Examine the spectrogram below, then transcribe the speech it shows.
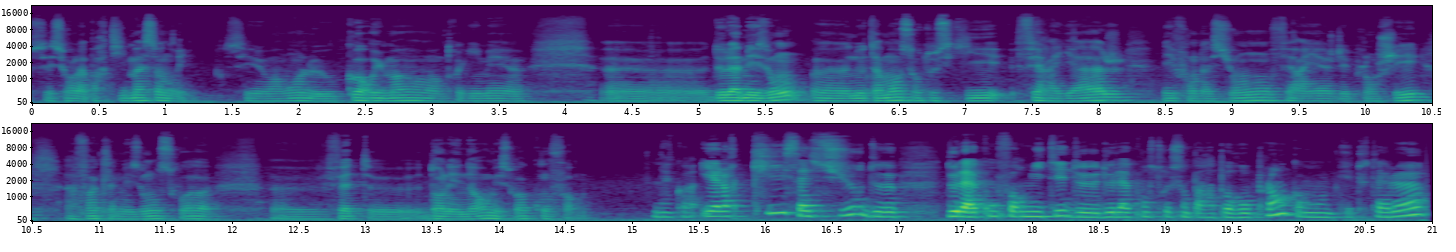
c'est sur la partie maçonnerie. C'est vraiment le corps humain, entre guillemets, euh, euh, de la maison, euh, notamment sur tout ce qui est ferraillage des fondations, ferraillage des planchers, afin que la maison soit faite dans les normes et soit conforme. D'accord. Et alors, qui s'assure de, de, la conformité de, de, la construction par rapport au plan, comme on disait tout à l'heure,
